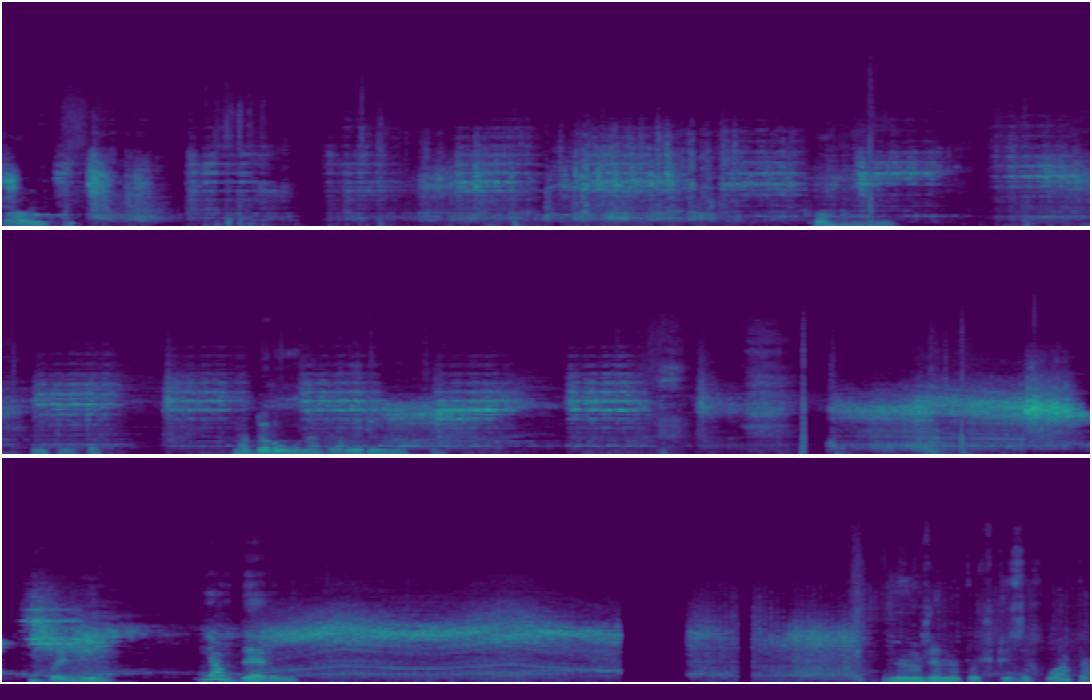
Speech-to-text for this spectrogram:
Паун. Погнали. Вот тут. На дорогу надо вирівняти. Блін. Я в дерево. Ми вже на точці захвата.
